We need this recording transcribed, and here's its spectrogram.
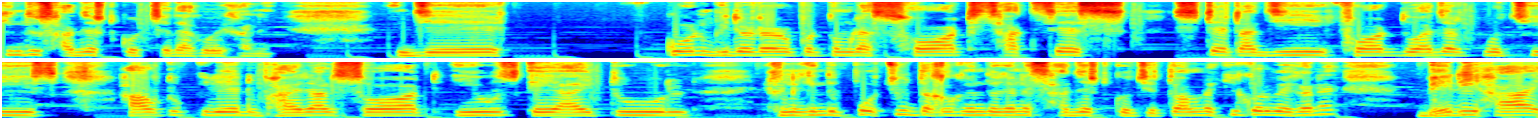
কিন্তু সাজেস্ট করছে, দেখো এখানে। যে কোন ভিডিওটার উপর তোমরা শর্ট সাকসেস স্ট্র্যাটাজি ফর দু হাজার পঁচিশ how to create viral short use AI tool এখানে কিন্তু প্রচুর দেখো কিন্তু এখানে সাজেস্ট করছে। তো আমরা কি করব এখানে? ভেরি হাই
